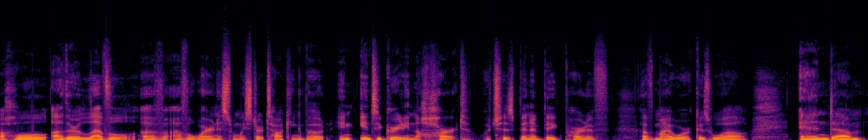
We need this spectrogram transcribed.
a whole other level of, of awareness when we start talking about in integrating the heart, which has been a big part of, of my work as well. And um,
